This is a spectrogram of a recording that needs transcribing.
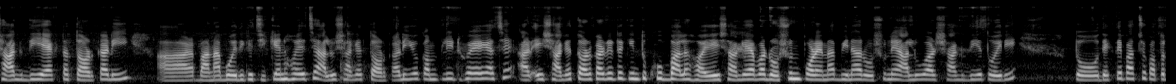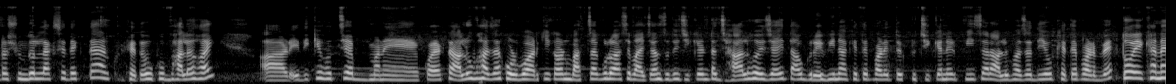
শাক দিয়ে একটা তরকারি, আর বানাবো এদিকে চিকেন হয়েছে, আলু শাকের তরকারিও কমপ্লিট হয়ে গেছে। আর এই শাকের তরকারিটা কিন্তু খুব ভালো হয়, এই শাকে আবার রসুন পড়ে না, বিনা রসুনে আলু আর শাক দিয়ে তৈরি। তো দেখতে পাচ্ছ কতটা সুন্দর লাগছে দেখতে, আর খেতেও খুব ভালো হয়। আর এদিকে হচ্ছে মানে কয়েকটা আলু ভাজা করব আর কি, কারণ বাচ্চাগুলো আছে বাই চান্স যদি চিকেনটা ঝাল হয়ে যায়, তাও গ্রেভি না খেতে পারে, তো একটু চিকেনের পিস আর আলু ভাজা দিয়েও খেতে পারবে। তো এখানে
